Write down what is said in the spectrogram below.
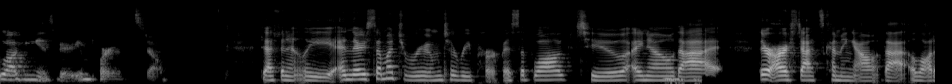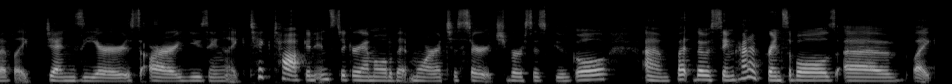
blogging is very important still. Definitely. And there's so much room to repurpose a blog too. I know mm-hmm. that there are stats coming out that a lot of like Gen Zers are using like TikTok and Instagram a little bit more to search versus Google. Um, but those same kind of principles of like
